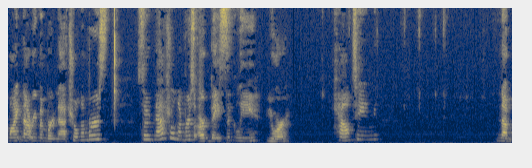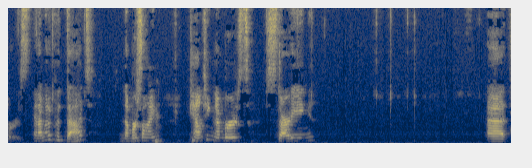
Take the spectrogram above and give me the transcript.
might not remember natural numbers. So natural numbers are basically your counting numbers. And I'm going to put that number sign, counting numbers starting at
